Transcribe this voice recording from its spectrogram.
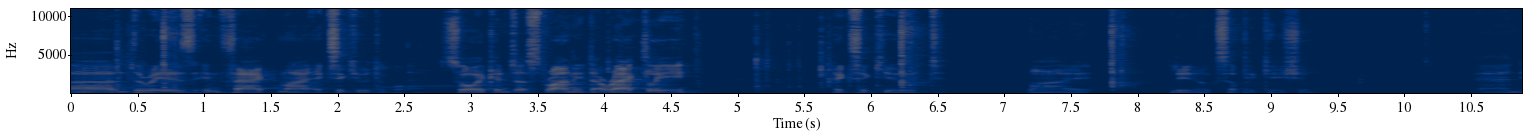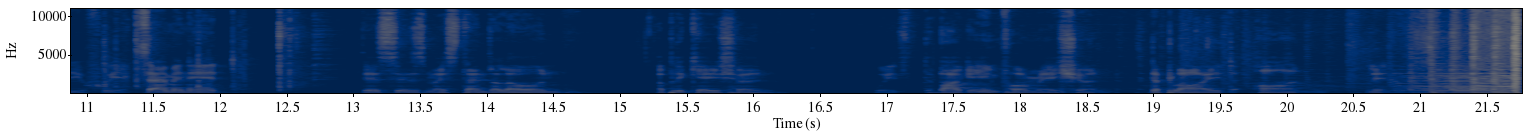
um, there is in fact my executable. So I can just run it directly, execute my Linux application. And if we examine it, this is my standalone application with debug information deployed on Linux.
